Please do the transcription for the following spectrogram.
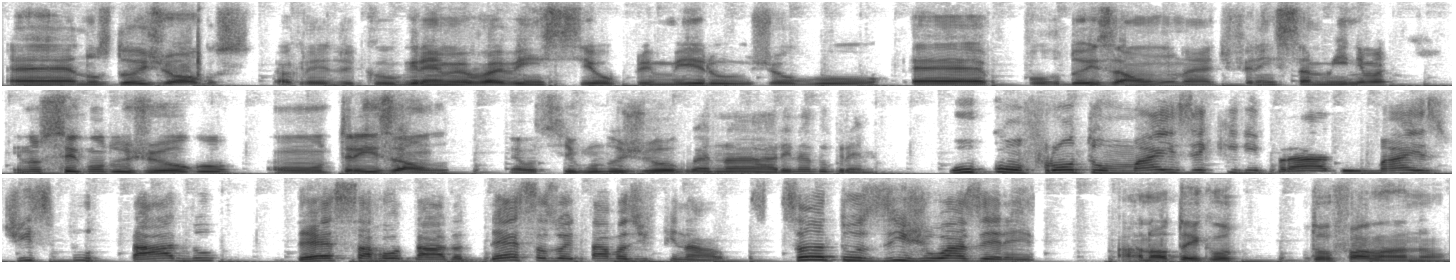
é, nos dois jogos. Eu acredito que o Grêmio vai vencer o primeiro jogo é, por 2 a 1 né? Diferença mínima. E no segundo jogo, um 3 a 1 É, o segundo jogo é na Arena do Grêmio. O confronto mais equilibrado, mais disputado dessa rodada, dessas oitavas de final. Santos e Juazeirense. Anota aí que eu tô falando.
